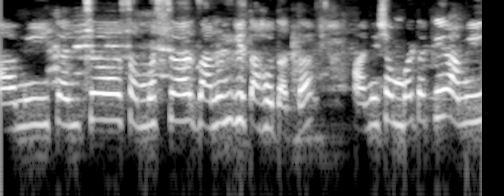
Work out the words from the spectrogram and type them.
आम्ही त्यांचं समस्या जाणून घेत आहोत आता. आणि शंभर टक्के आम्ही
